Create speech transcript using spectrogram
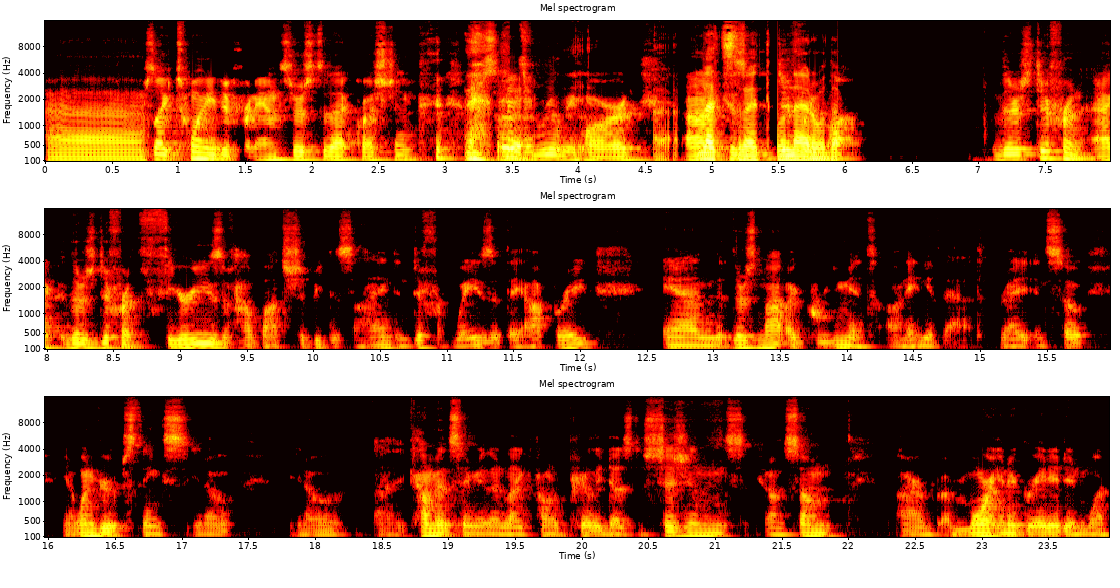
uh, There's like 20 different answers to that question, so it's really hard. Uh, let's try to different narrow down. There's different there's different theories of how bots should be designed and different ways that they operate, and there's not agreement on any of that, right? And so you know, one group thinks you know you know uh, combat simulator like purely does decisions. You know, some are, are more integrated in what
